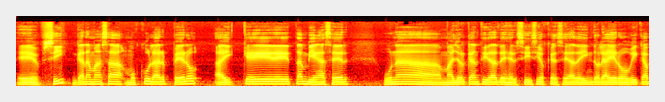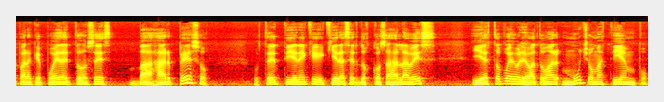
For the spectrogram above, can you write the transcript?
eh, sí, gana masa muscular, pero hay que también hacer una mayor cantidad de ejercicios que sea de índole aeróbica para que pueda entonces bajar peso. Usted tiene que quiere hacer dos cosas a la vez y esto pues le va a tomar mucho más tiempo.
